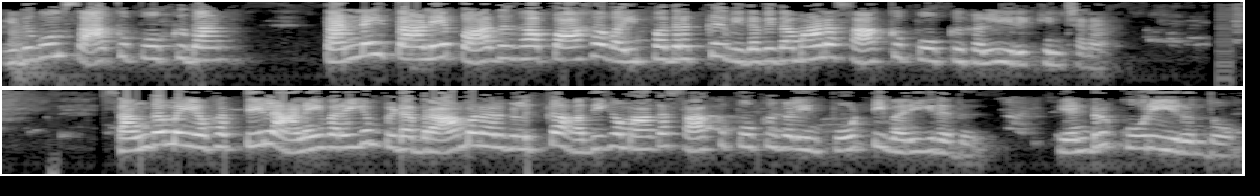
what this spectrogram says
இதுவும் சாக்கு போக்குதான் தன்னை தானே பாதுகாப்பாக வைப்பதற்கு விதவிதமான சாக்கு போக்குகள் இருக்கின்றன. சங்கம யுகத்தில் அனைவரையும் பிட பிராமணர்களுக்கு அதிகமாக சாக்கு போக்குகளின் போட்டி வருகிறது என்று கூறியிருந்தோம்.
